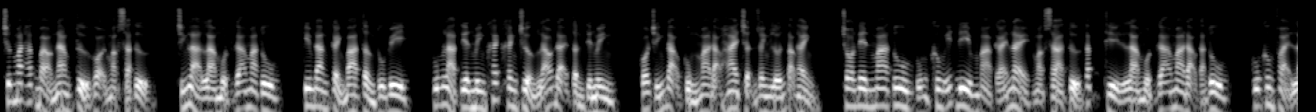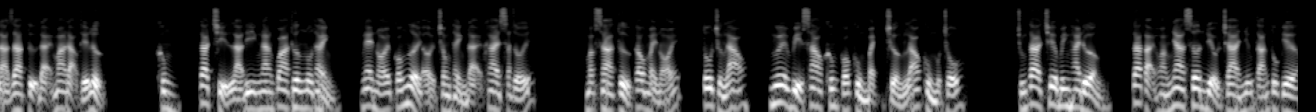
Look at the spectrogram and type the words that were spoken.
Trước mắt hắc bảo nam tử gọi mặc xà tử, chính là là một gã ma tu, kim đan cảnh ba tầng tu vi, cũng là tiên minh khách khanh trưởng lão đại tần tiên minh, có chính đạo cùng ma đạo hai trận doanh lớn tạo thành, cho nên ma tu cũng không ít đi mà cái này mặc xà tử tắc thì là một gã ma đạo tán tu, cũng không phải là gia tự đại ma đạo thế lực. Không, ta chỉ là đi ngang qua thương nô thành, nghe nói có người ở trong thành đại khai xa giới. Mặc xà tử cao mày nói, tô trưởng lão, ngươi vì sao không có cùng bạch trưởng lão cùng một chỗ? Chúng ta chia binh hai đường ta tại hoàng nha sơn điều tra những tán tu kia,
